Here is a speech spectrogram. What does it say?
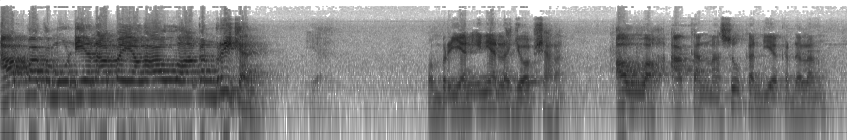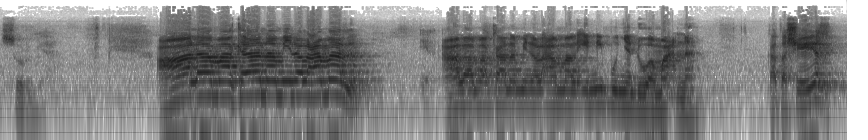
apa kemudian apa yang Allah akan berikan. Ya. Pemberian ini adalah jawab syarat. Allah akan masukkan dia ke dalam surga. Ala makana minal amal. Ya, ala makana minal amal ini punya dua makna. Kata Syekh,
